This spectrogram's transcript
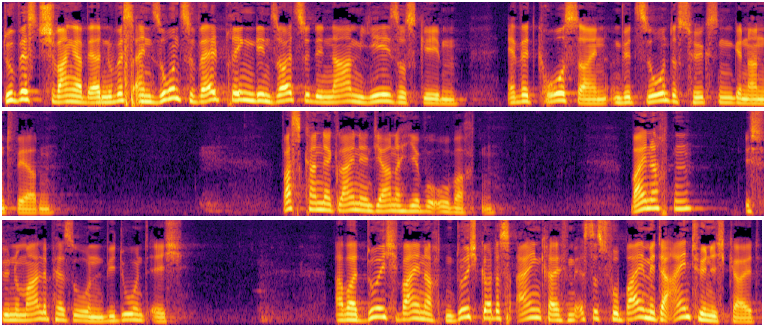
Du wirst schwanger werden, du wirst einen Sohn zur Welt bringen, den sollst du den Namen Jesus geben. Er wird groß sein und wird Sohn des Höchsten genannt werden. Was kann der kleine Indianer hier beobachten? Weihnachten ist für normale Personen wie du und ich aber durch Weihnachten, durch Gottes Eingreifen ist es vorbei mit der Eintönigkeit.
